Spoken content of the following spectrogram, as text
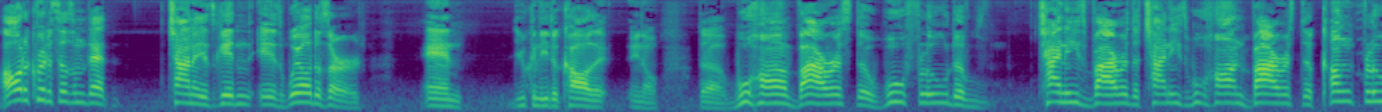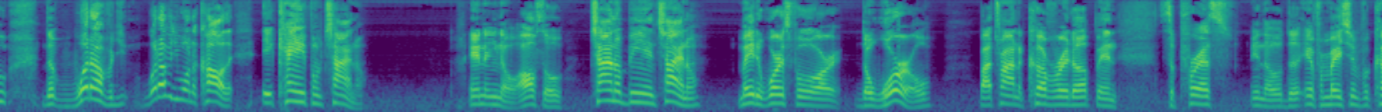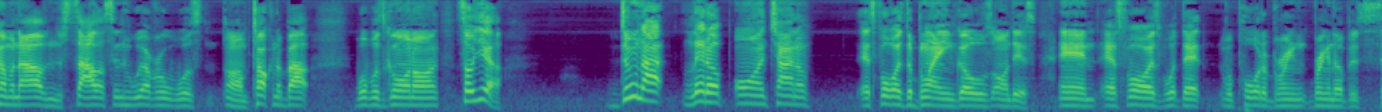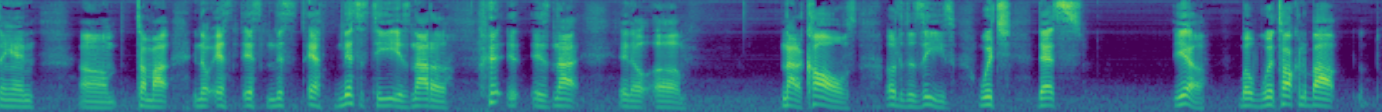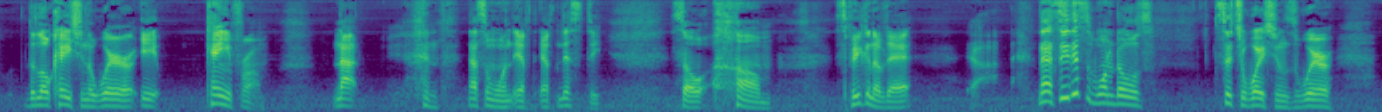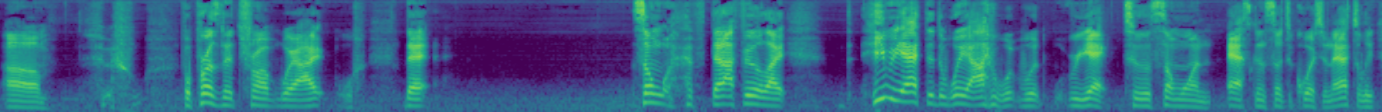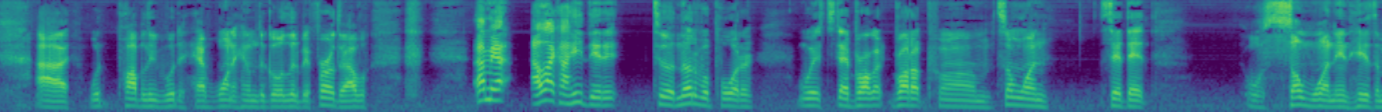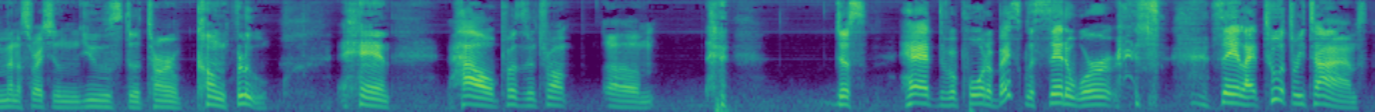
All the criticism that China is getting is well deserved. And you can either call it, you know, the Wuhan virus, the Wu flu, the Chinese virus, the Chinese Wuhan virus, the Kung flu, the whatever you, whatever you want to call it, it came from China. And, you know, also China being China made it worse for the world by trying to cover it up and suppress, you know, the information for coming out and silencing whoever was, um, talking about what was going on. So yeah, do not let up on China as far as the blame goes on this. And as far as what that reporter bring bringing up is saying, um, talking about you know eth- ethnic- ethnicity is not a is not you know um, not a cause of the disease, which that's yeah, but we're talking about the location of where it came from, not not someone eth- ethnicity. So um speaking of that, now see, this is one of those situations where, um, for President Trump, where I, that some, that I feel like he reacted the way I would, would react to someone asking such a question. Actually, I would probably would have wanted him to go a little bit further. I, I mean, I, I like how he did it to another reporter, which that brought brought up um, someone said that well, someone in his administration used the term kung flu and how President Trump um, just had the reporter basically said a word, say it like two or three times.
